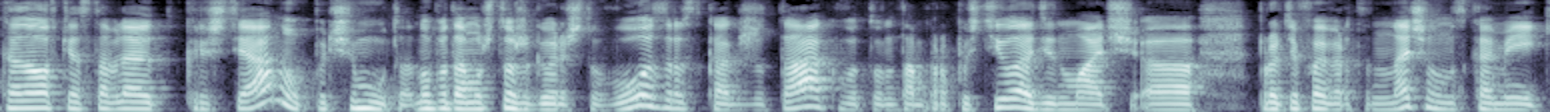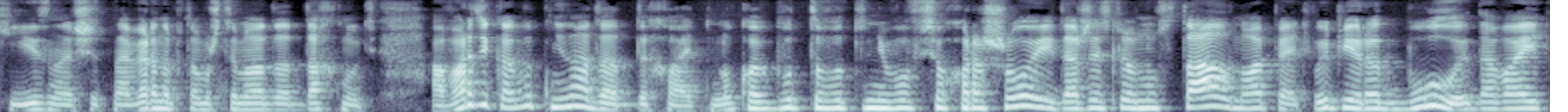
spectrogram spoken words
каналовки оставляют Криштиану почему-то, ну, потому что тоже говорят, что возраст, как же так, вот он там пропустил один матч э, против Эвертона, начал на скамейке, и, значит, наверное, потому что ему надо отдохнуть. А Варди как будто не надо отдыхать, ну, как будто вот у него все хорошо, и даже если он устал, ну, опять, выпей Red Bull и давай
